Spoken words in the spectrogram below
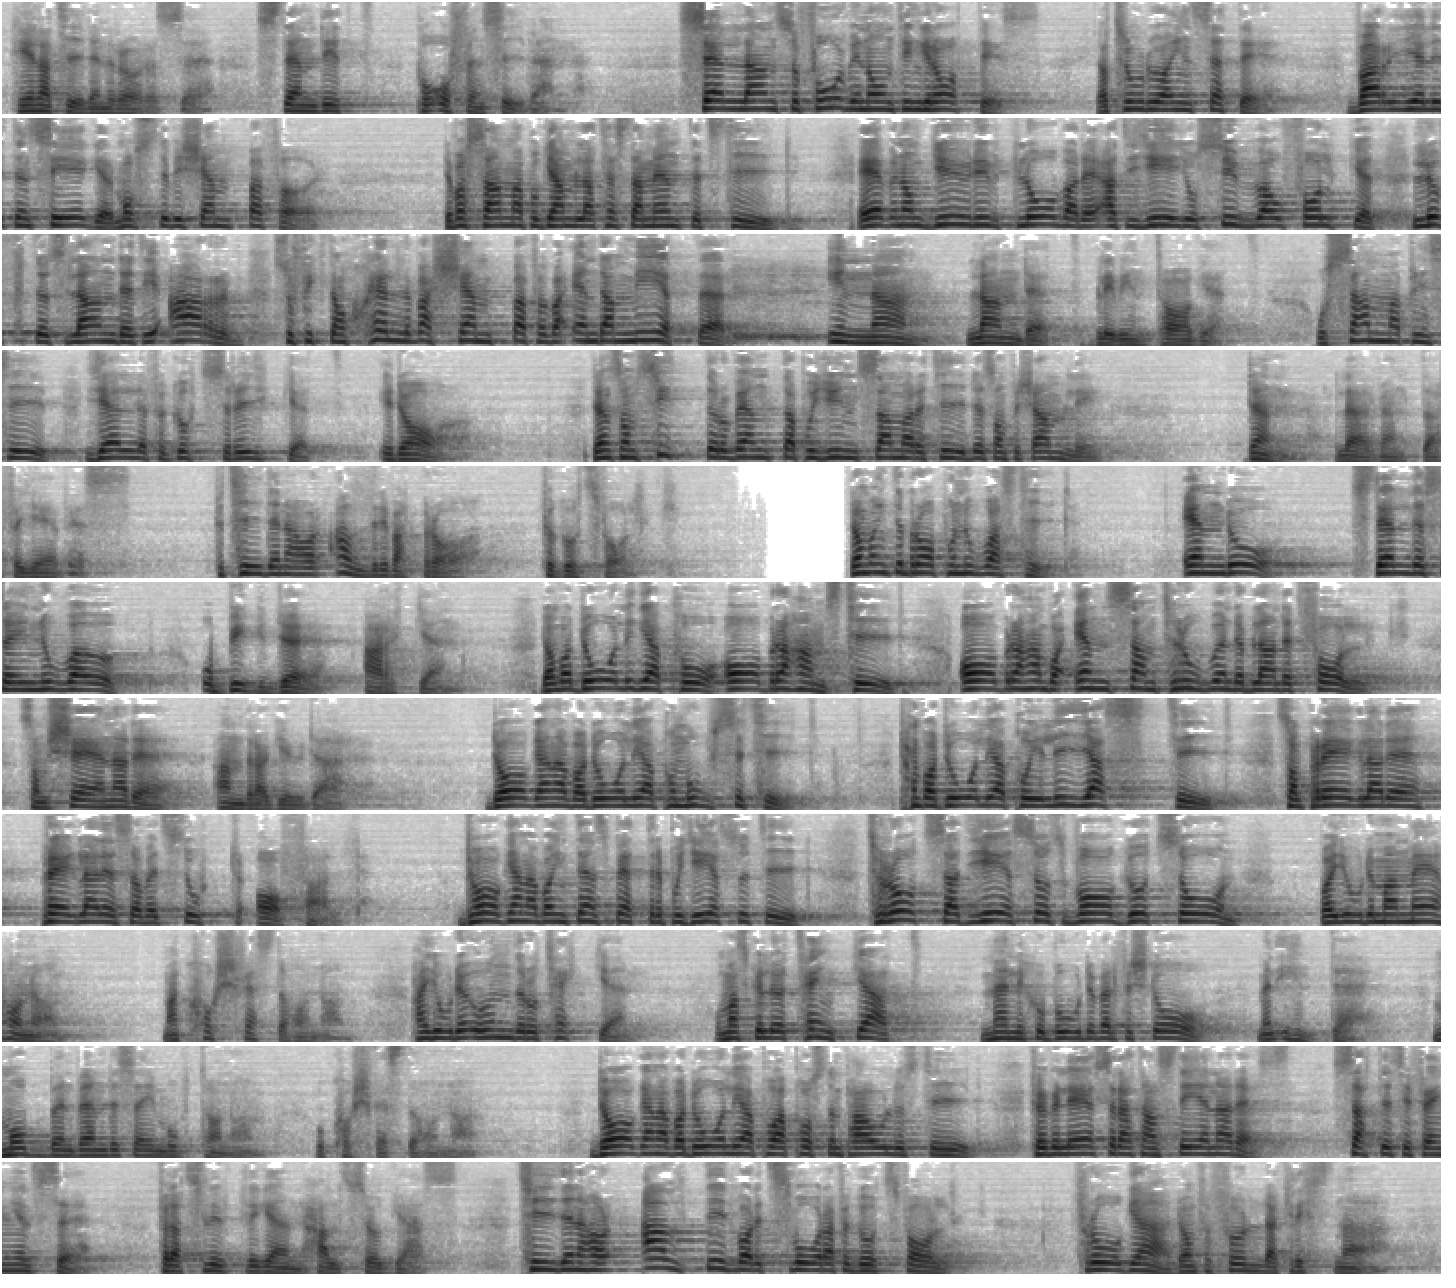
hela tiden i rörelse, ständigt på offensiven. Sällan så får vi någonting gratis. Jag tror du har insett det. Varje liten seger måste vi kämpa för. Det var samma på gamla testamentets tid. Även om Gud utlovade att ge Josua och folket lufteslandet i arv så fick de själva kämpa för varenda meter innan landet blev intaget. Och samma princip gäller för Guds riket idag. Den som sitter och väntar på gynnsammare tider som församling, den lär vänta förgäves. För tiderna har aldrig varit bra för Guds folk. De var inte bra på Noas tid. Ändå ställde sig Noa upp och byggde arken. De var dåliga på Abrahams tid. Abraham var ensam troende bland ett folk som tjänade andra gudar. Dagarna var dåliga på Mose tid. De var dåliga på Elias tid som präglade, präglades av ett stort avfall. Dagarna var inte ens bättre på Jesu tid. Trots att Jesus var Guds son, vad gjorde man med honom? Man korsfäste honom. Han gjorde under och tecken. Och man skulle tänka att människor borde väl förstå, men inte. Mobben vände sig mot honom och korsfäste honom. Dagarna var dåliga på aposteln Paulus tid, för vi läser att han stenades, sattes i fängelse för att slutligen halshuggas. Tiderna har alltid varit svåra för Guds folk. Fråga de förföljda kristna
